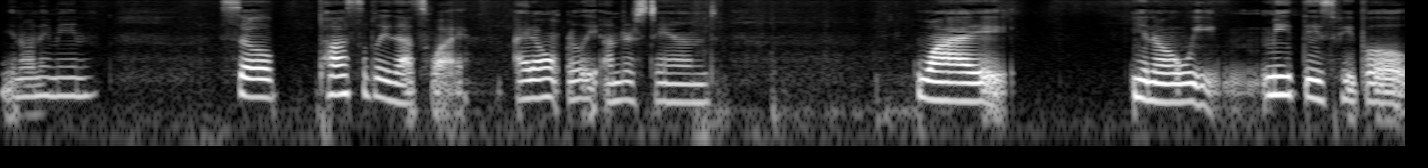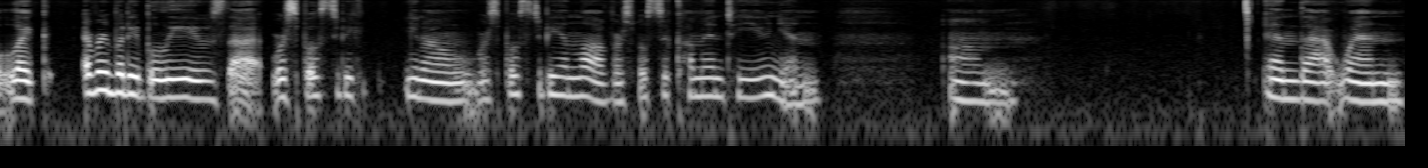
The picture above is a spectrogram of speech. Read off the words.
You know what I mean? So, possibly that's why. I don't really understand why you know we meet these people like everybody believes that we're supposed to be you know we're supposed to be in love we're supposed to come into union um and that when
